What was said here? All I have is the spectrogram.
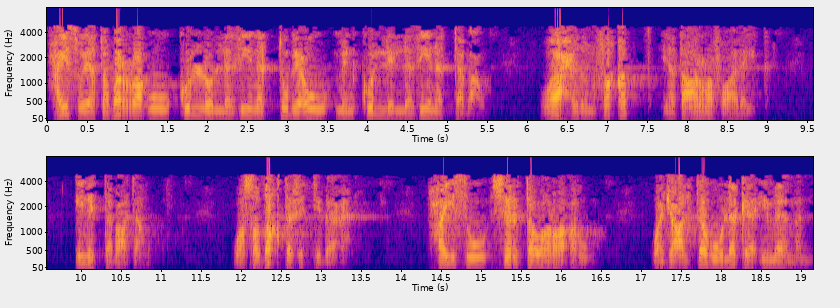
حيث يتبرأ كل الذين اتبعوا من كل الذين اتبعوا. واحد فقط يتعرف عليك. إن اتبعته وصدقت في اتباعه حيث سرت وراءه وجعلته لك إماما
